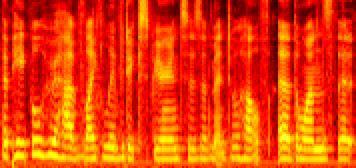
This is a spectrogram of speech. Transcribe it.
the people who have like lived experiences of mental health are the ones that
